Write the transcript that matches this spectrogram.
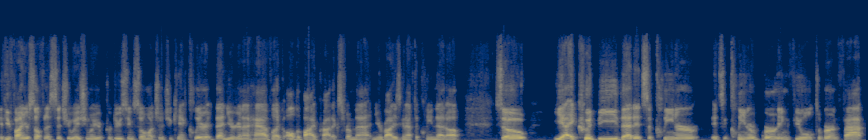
if you find yourself in a situation where you're producing so much that you can't clear it then you're going to have like all the byproducts from that and your body's going to have to clean that up. So yeah it could be that it's a cleaner it's a cleaner burning fuel to burn fat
